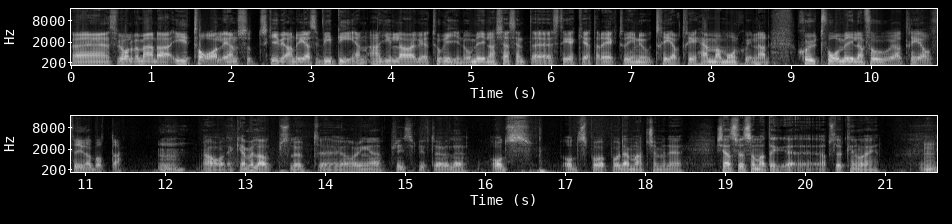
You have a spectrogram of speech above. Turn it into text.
eh, så vi håller väl med där. I Italien så skriver Andreas Vidén. Han gillar eh, Torino. Milan känns inte stekheta direkt. Torino 3 av 3 hemma målskillnad. 7-2 Milan förlorar, 3 av 4 borta. Mm. Ja det kan väl absolut. Eh, jag har inga prisuppgifter eller odds odds på, på den matchen. Men det känns väl som att det eh, absolut kan gå vägen. Mm.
